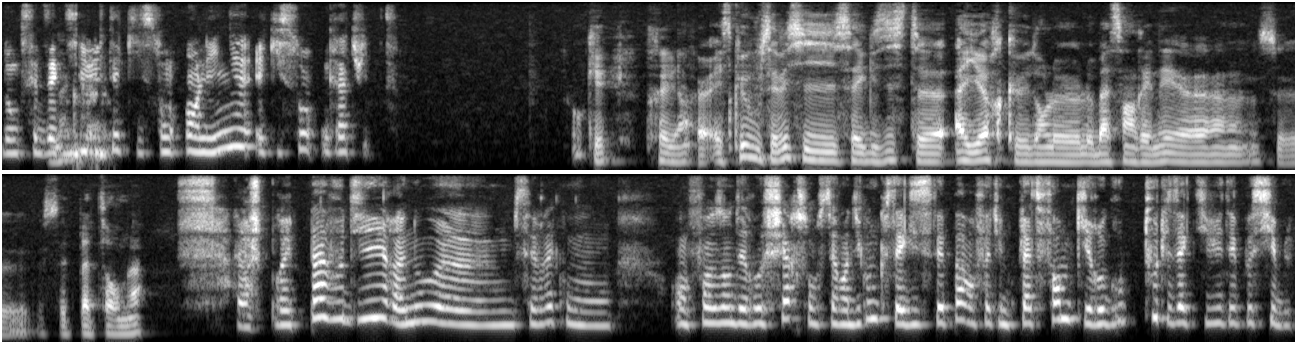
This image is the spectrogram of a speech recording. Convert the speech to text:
Donc c'est des activités qui sont en ligne et qui sont gratuites. Ok, très bien. Euh, est-ce que vous savez si ça existe euh, ailleurs que dans le, bassin rennais, euh, cette plateforme-là? Alors, je pourrais pas vous dire. Nous, c'est vrai qu'en faisant des recherches, on s'est rendu compte que ça n'existait pas, en fait, une plateforme qui regroupe toutes les activités possibles.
